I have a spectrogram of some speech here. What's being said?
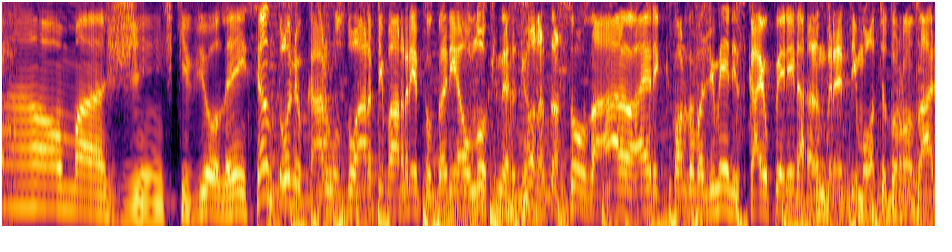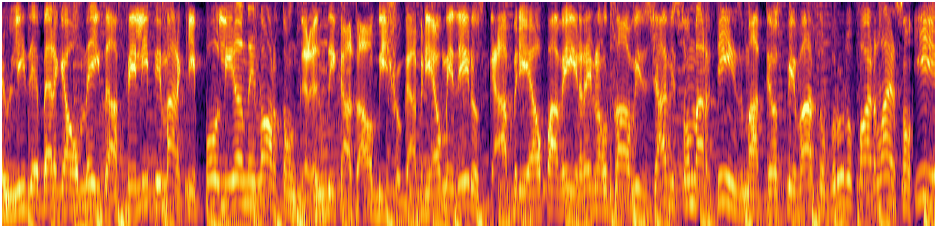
Calma, gente, que violência. Antônio Carlos Duarte Barreto, Daniel Luckner, Jonathan Souza, Ara, Eric Córdova Jimenez, Caio Pereira, André Timóteo do Rosário, Lideberg Almeida, Felipe Marque, Poliana e Norton, grande casal, bicho, Gabriel Medeiros, Gabriel Pavei, Reynolds Alves, Javison Martins, Matheus Pivato, Bruno Forlarson e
